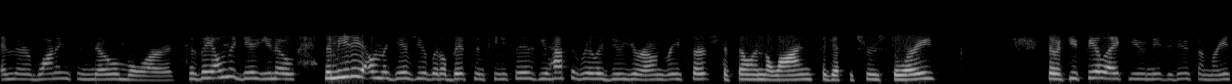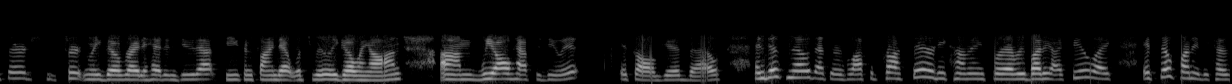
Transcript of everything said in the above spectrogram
and they're wanting to know more because they only give you know the media only gives you little bits and pieces you have to really do your own research to fill in the lines to get the true story so if you feel like you need to do some research certainly go right ahead and do that so you can find out what's really going on um, we all have to do it it's all good though. And just know that there's lots of prosperity coming for everybody. I feel like it's so funny because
